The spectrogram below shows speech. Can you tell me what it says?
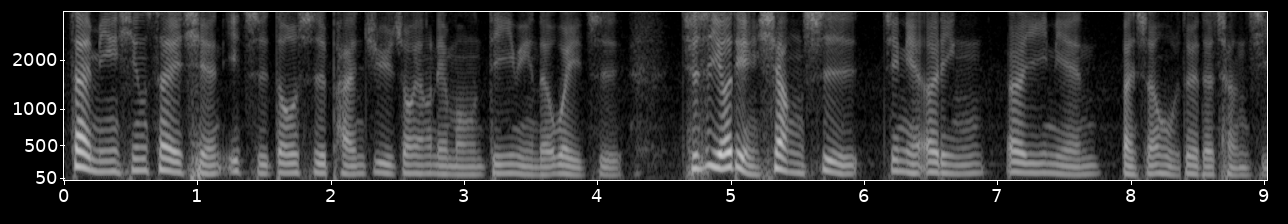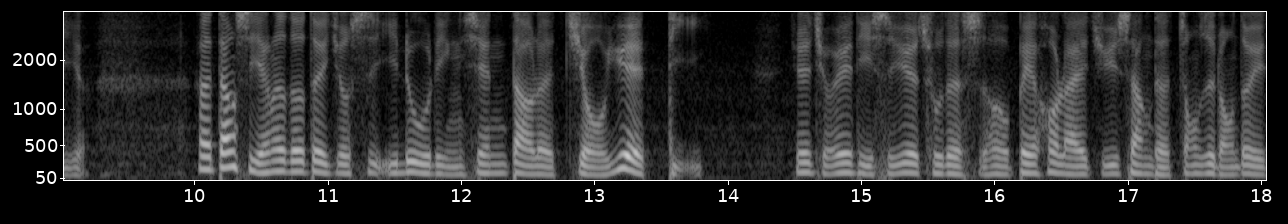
在明星赛前一直都是盘踞中央联盟第一名的位置，其实有点像是今年二零二一年本神虎队的成绩了。那当时杨乐多队就是一路领先到了九月底，就是九月底十月初的时候，被后来居上的中日龙队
